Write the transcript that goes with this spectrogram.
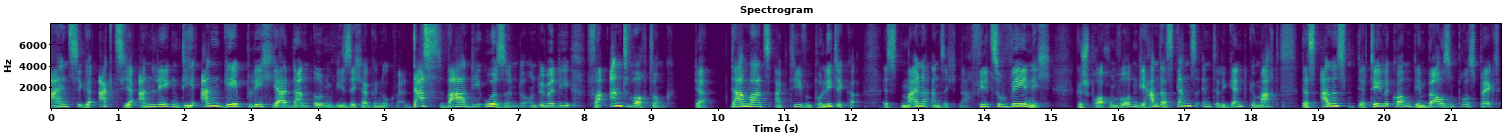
einzige Aktie anlegen, die angeblich ja dann irgendwie sicher genug wäre. Das war die Ursünde. Und über die Verantwortung der damals aktiven Politiker ist meiner Ansicht nach viel zu wenig gesprochen worden. Die haben das ganz intelligent gemacht, das alles der Telekom, dem Börsenprospekt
